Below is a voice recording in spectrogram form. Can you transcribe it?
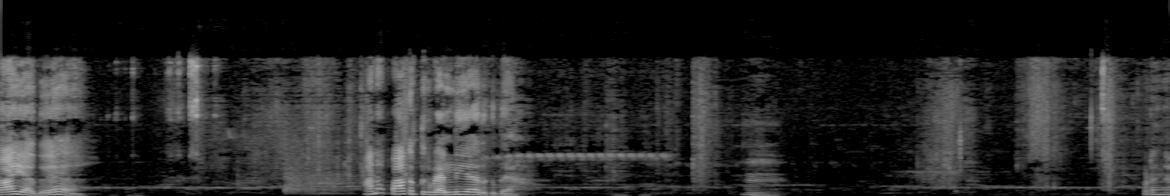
காயா அது? ஆனால் பார்க்கறதுக்கு வெள்ளையாக இருக்குது. ம். விடுங்க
